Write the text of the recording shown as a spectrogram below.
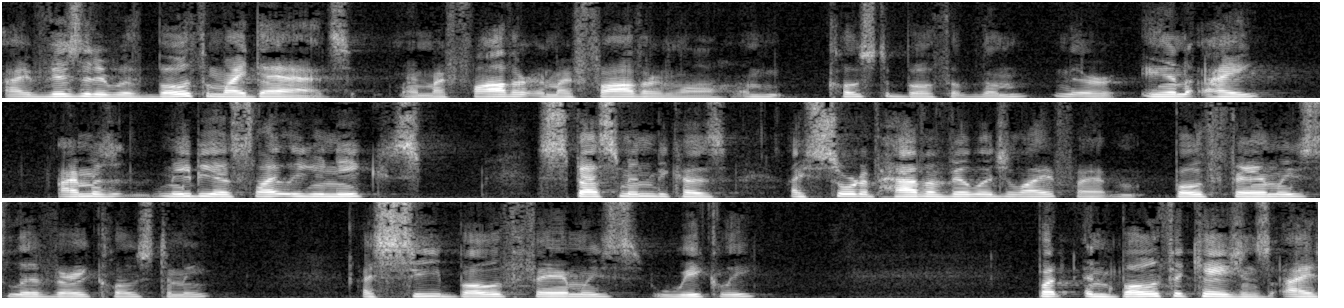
I visited with both of my dads, my father and my father-in-law. I'm close to both of them. They're, and I I'm a, maybe a slightly unique specimen because I sort of have a village life. Have, both families live very close to me. I see both families weekly. But in both occasions, I,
